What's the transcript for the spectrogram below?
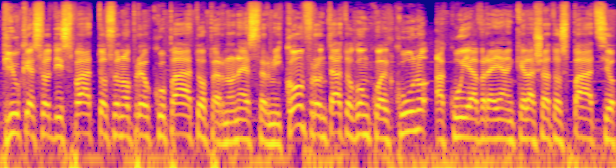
Più che soddisfatto sono preoccupato per non essermi confrontato con qualcuno a cui avrei anche lasciato spazio.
